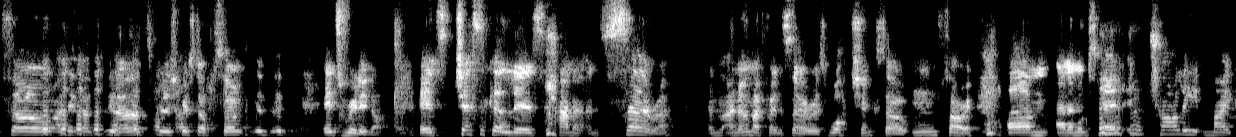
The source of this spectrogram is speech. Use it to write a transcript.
So I think that's you know that's British Christoph. So it, it, it's really not. It's Jessica, Liz, Hannah, and Sarah. And I know my friend Sarah is watching, so mm, sorry. Um, and amongst men, it's Charlie, Mike,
